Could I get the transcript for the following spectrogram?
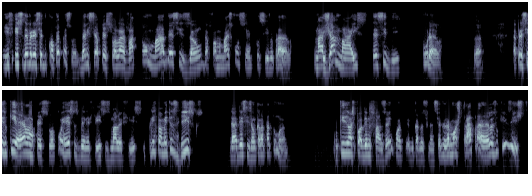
isso, isso, deveria ser de qualquer pessoa, deve ser a pessoa levar, tomar a decisão da forma mais consciente possível para ela, mas jamais decidir por ela. Né? É preciso que ela, a pessoa, conheça os benefícios, os malefícios, principalmente os riscos da decisão que ela está tomando. O que nós podemos fazer, enquanto educadores financeiros, é mostrar para elas o que existe,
